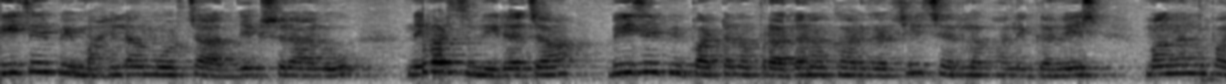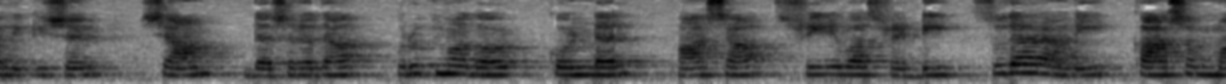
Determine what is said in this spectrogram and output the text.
బీజేపీ మహిళా మోర్చా అధ్యక్షురాలు నివర్సు నీరజ బీజేపీ పట్టణ ప్రధాన కార్యదర్శి చెర్లపల్లి గణేష్ మంగళంపల్లి కిషన్ శ్యామ్ దశరథ రుక్మాగౌడ్ కొండల్ ఆశా శ్రీనివాస్ రెడ్డి సుధారాణి కాశమ్మ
